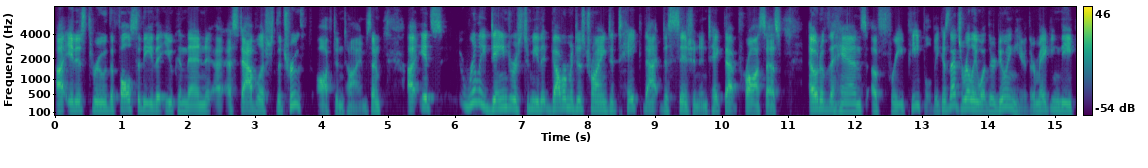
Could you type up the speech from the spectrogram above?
uh, it is through the falsity that you can then uh, establish the truth oftentimes. And uh, it's really dangerous to me that government is trying to take that decision and take that process out of the hands of free people because that's really what they're doing here. They're making the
